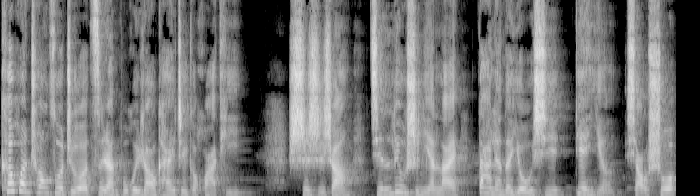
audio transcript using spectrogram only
科幻创作者自然不会绕开这个话题。事实上，近六十年来，大量的游戏、电影、小说，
